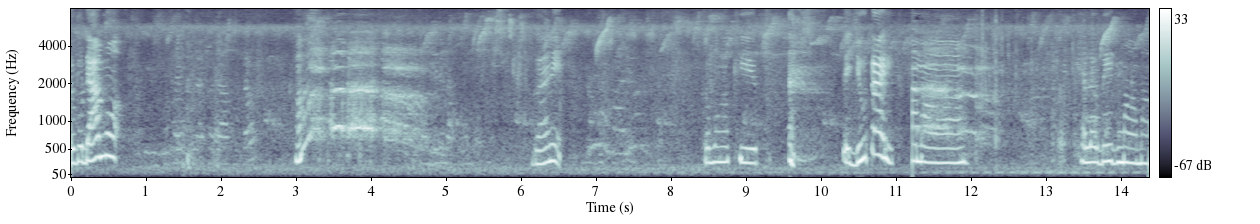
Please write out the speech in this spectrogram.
Damo-damo. Hello, big mama.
